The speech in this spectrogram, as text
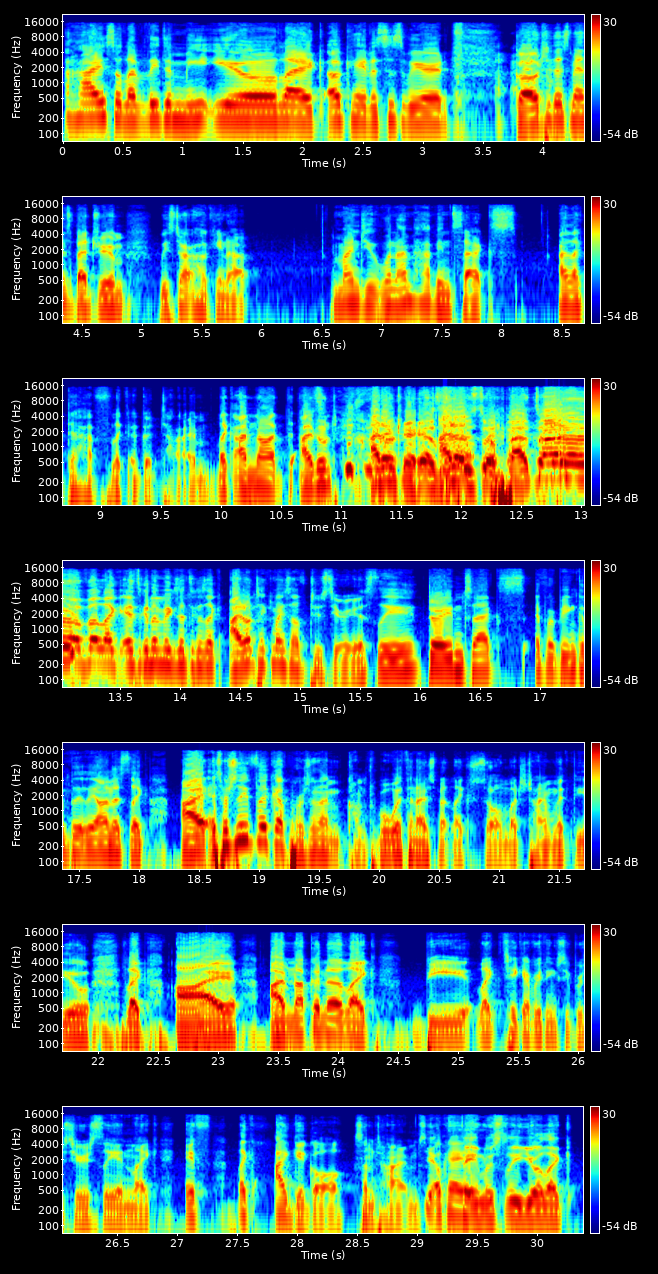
Hi, so lovely to meet you. Like, okay, this is weird. Go to this man's bedroom. We start hooking up. Mind you, when I'm having sex, I like to have like a good time. Like I'm not. I don't. I don't. okay, as I don't. to a bad time. no, no, no, but like it's gonna make sense because like I don't take myself too seriously during sex. If we're being completely honest, like I, especially if like a person I'm comfortable with and I've spent like so much time with you, like I, I'm not gonna like be like take everything super seriously and like if like I giggle sometimes. Yeah, okay. Famously, you're like,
